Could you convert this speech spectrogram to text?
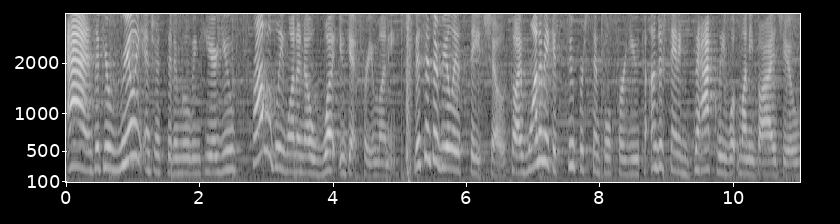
And if you're really interested in moving here, you probably want to know what you get for your money. This is a real estate show, so I want to make it super simple for you to understand exactly what money buys you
